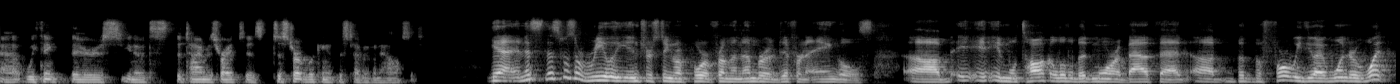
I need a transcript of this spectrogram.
uh, we think there's, you know, it's the time is right to to start looking at this type of analysis. Yeah, and this this was a really interesting report from a number of different angles, uh, and, and, we'll talk a little bit more about that. Uh, but before we do, I wonder what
